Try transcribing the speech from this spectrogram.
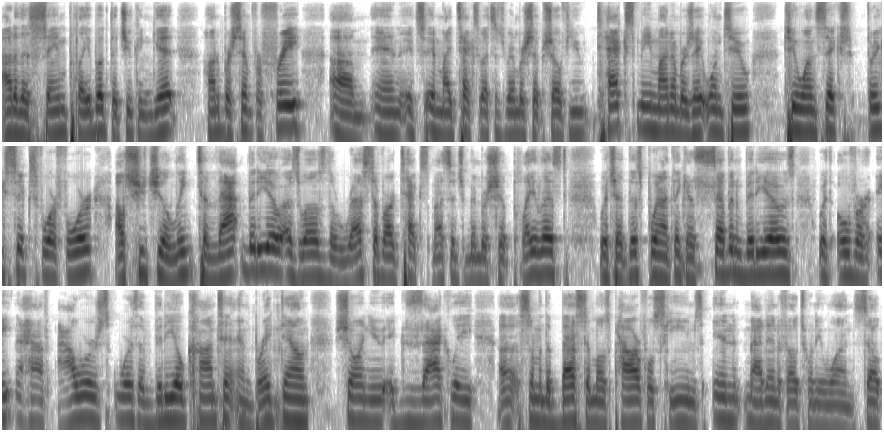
out of the same playbook that you can get 100% for free. Um, and it's in my text message membership. So if you text me, my number is 812 216 3644. I'll shoot you a link to that video as well as the rest of our text message membership playlist, which at this point I think has seven videos with over eight and a half hours worth of video content and breakdown showing you exactly uh, some of the best and most powerful schemes in Madden NFL 21. So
